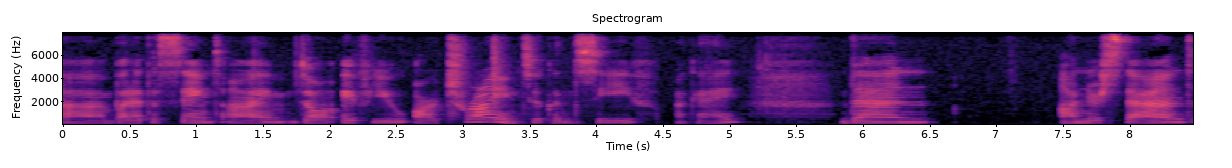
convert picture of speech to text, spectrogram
um, but at the same time don't if you are trying to conceive okay then understand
